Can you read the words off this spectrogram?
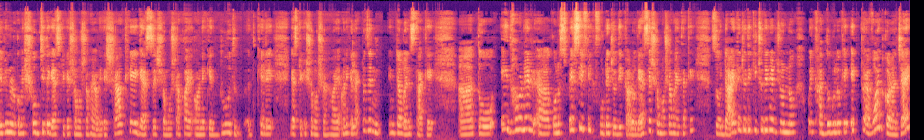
বিভিন্ন রকমের সবজিতে গ্যাস্ট্রিকের সমস্যা হয়, অনেকের শাক খেয়ে গ্যাসের সমস্যা হয়, অনেকের দুধ খেলে গ্যাস্ট্রিকের সমস্যা হয়, অনেকের ল্যাক্টোজেন ইন্টলারেন্স থাকে। তো এই ধরনের কোনো স্পেসিফিক ফুডে যদি কারও গ্যাসের সমস্যা হয়ে থাকে সো ডায়েটে যদি কিছুদিনের জন্য ওই খাদ্যগুলোকে একটু অ্যাভয়েড করা যায়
